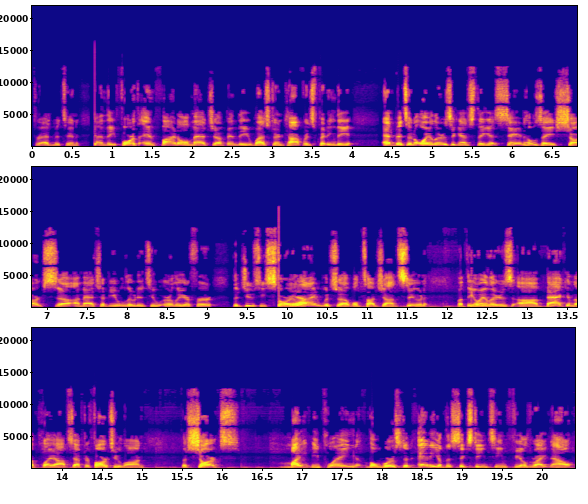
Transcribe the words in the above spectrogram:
for Edmonton. And the fourth and final matchup in the Western Conference pitting the Edmonton Oilers against the San Jose Sharks, uh, a matchup you alluded to earlier for the juicy storyline, yep. which uh, we'll touch on soon. But the Oilers uh, back in the playoffs after far too long. The Sharks might be playing the worst of any of the 16 team field right now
